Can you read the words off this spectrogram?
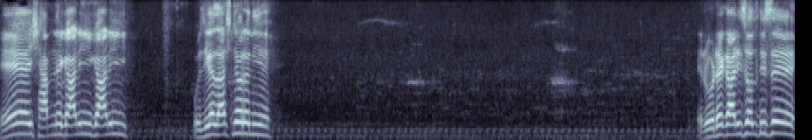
এই, সামনে গাড়ি গাড়ি। ওইদিকে যাস না ওরা নিয়ে। রোডে গাড়ি চলতেছে।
